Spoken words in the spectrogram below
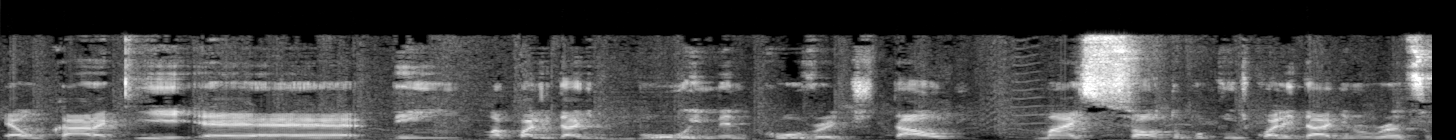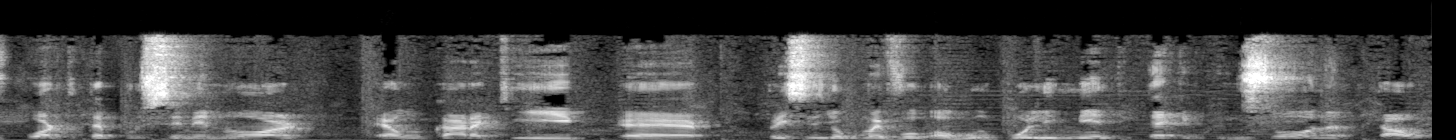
é um cara que é, tem uma qualidade boa em man coverage e tal, mas falta um pouquinho de qualidade no run support, até por ser menor, é um cara que é, precisa de alguma, algum polimento técnico em zona e tal,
